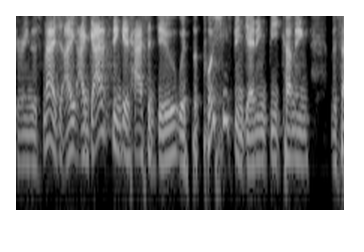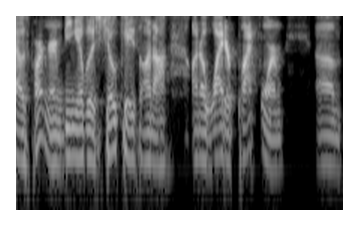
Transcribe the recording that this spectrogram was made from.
during this match. I, I gotta think it has to do with the push he's been getting, becoming Misawa's partner and being able to showcase on a on a wider platform um,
